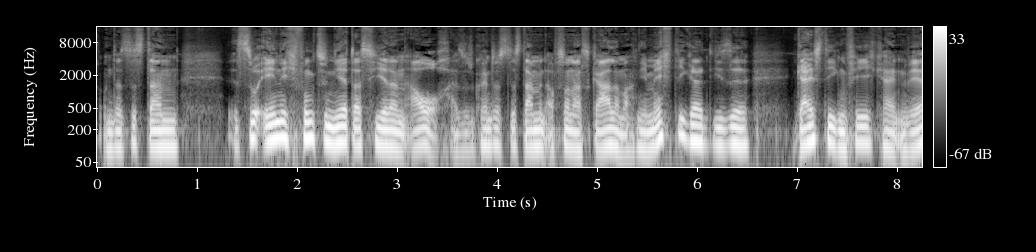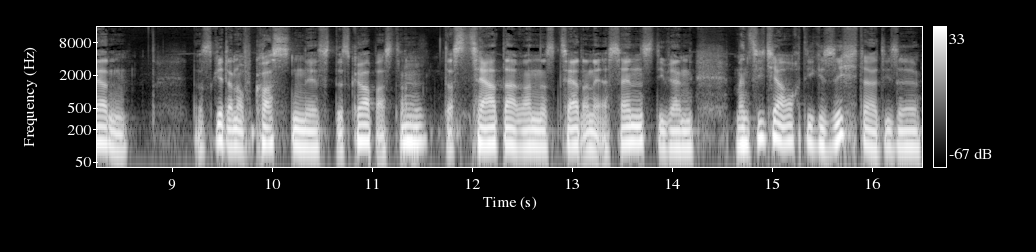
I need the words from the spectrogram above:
Und das ist dann, ist so ähnlich funktioniert das hier dann auch. Also du könntest das damit auf so einer Skala machen. Je mächtiger diese geistigen Fähigkeiten werden, das geht dann auf Kosten des, des Körpers dann. Das zerrt daran, das zerrt an der Essenz. Die werden, man sieht ja auch die Gesichter, diese,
